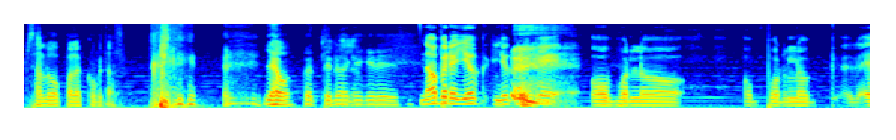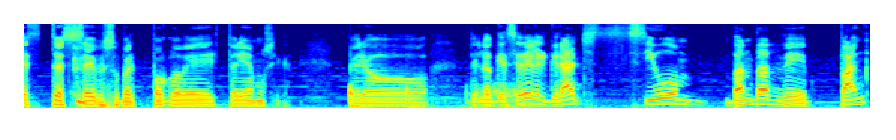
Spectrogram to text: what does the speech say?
Saludos para el escopetazo. ya, vos, continúa, ¿qué quieres decir? No, pero yo, yo creo que, o por lo, o por lo, esto sé súper poco de historia de música, pero de lo que sé del grunge, sí hubo bandas de punk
